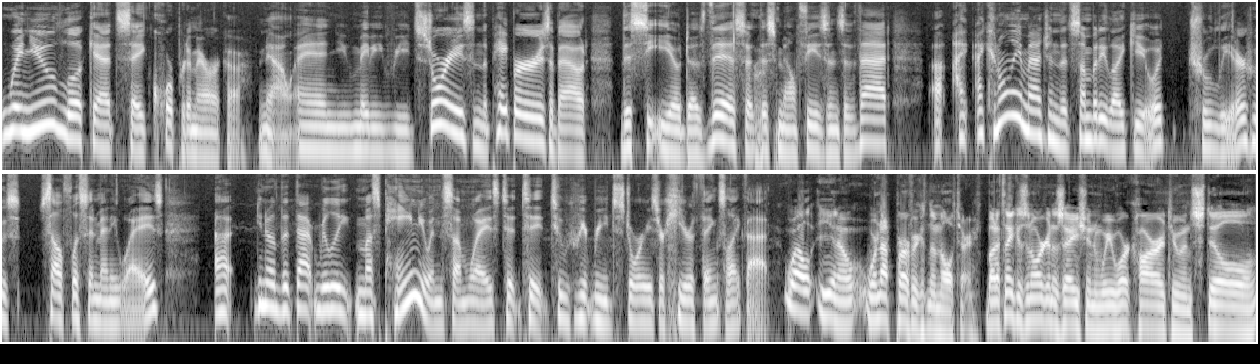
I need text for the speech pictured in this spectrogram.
When you look at, say, corporate America now, and you maybe read stories in the papers about this CEO does this or right. this malfeasance of that, uh, I, I, can only imagine that somebody like you, a true leader who's selfless in many ways, uh, you know that that really must pain you in some ways to, to to read stories or hear things like that. Well, you know, we're not perfect in the military, but I think as an organization we work hard to instill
